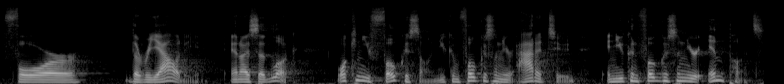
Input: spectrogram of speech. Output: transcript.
for the reality. And I said, Look, what can you focus on? You can focus on your attitude and you can focus on your inputs.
